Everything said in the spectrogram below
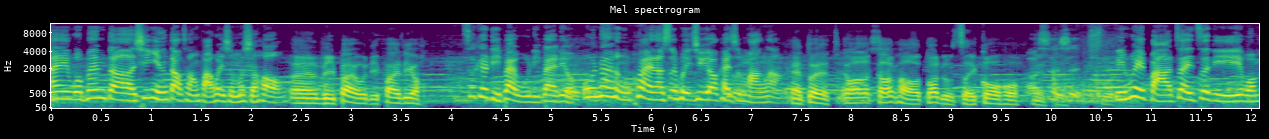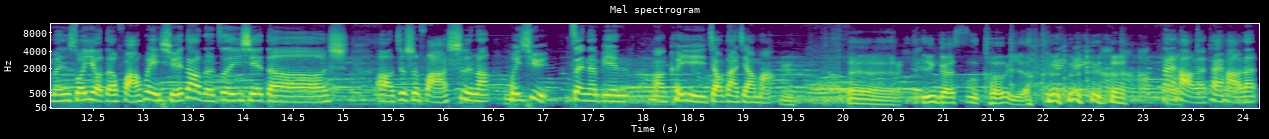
哎，我们的新营道场法会什么时候？呃，礼拜五、礼拜六。这个礼拜五、礼拜六，哦，那很快了，是回去要开始忙了。哎，对，我刚好端午节过后。哦，是是，你会把在这里我们所有的法会学到的这一些的啊，就是法事呢，回去在那边啊，可以教大家吗？嗯，呃，应该是可以啊。可以，好，太好了，太好了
